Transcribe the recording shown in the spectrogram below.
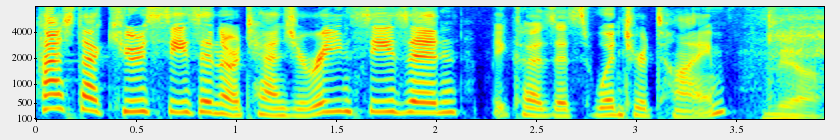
Hashtag kyul season or tangerine season because it's winter time. Yeah.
